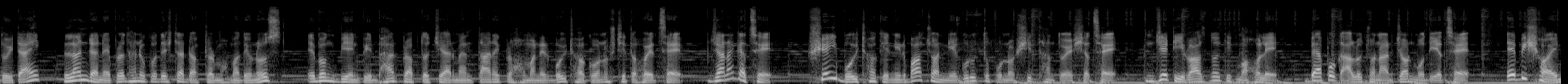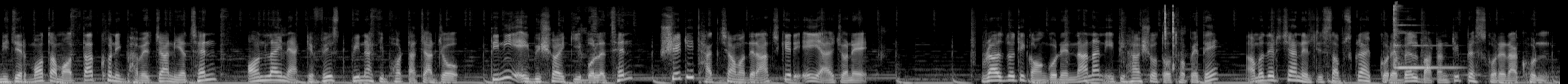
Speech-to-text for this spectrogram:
দুইটায়, লন্ডনে প্রধান উপদেষ্টা ড মোহাম্মদ ইউনুস এবং বিএনপির ভারপ্রাপ্ত চেয়ারম্যান তারেক রহমানের বৈঠক অনুষ্ঠিত হয়েছে। জানা গেছে, সেই বৈঠকে নির্বাচন নিয়ে গুরুত্বপূর্ণ সিদ্ধান্ত এসেছে, যেটি রাজনৈতিক মহলে ব্যাপক আলোচনার জন্ম দিয়েছে। এ বিষয়ে নিজের মতামত তাৎক্ষণিকভাবে জানিয়েছেন অনলাইন অ্যাক্টিভিস্ট পিনাকি ভট্টাচার্য। তিনি এই বিষয়ে কি বলেছেন, সেটি থাকছে আমাদের আজকের এই আয়োজনে। রাজনৈতিক অঙ্গনের নানান ইতিহাস ও তথ্য পেতে আমাদের চ্যানেলটি সাবস্ক্রাইব করে বেল বাটনটি প্রেস করে রাখুন।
